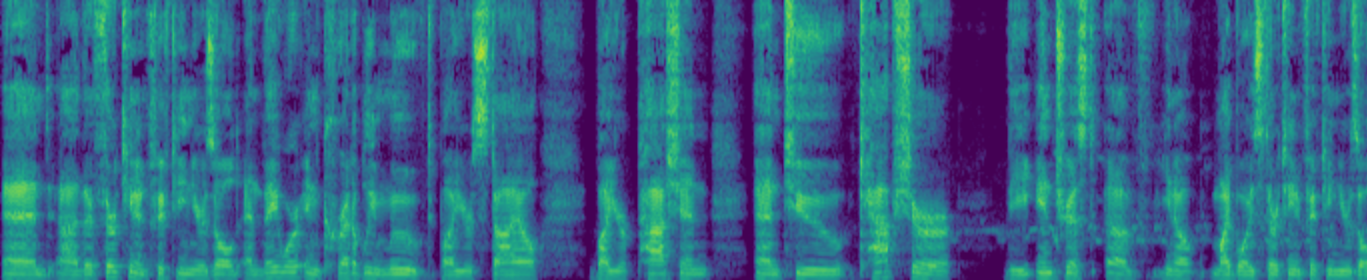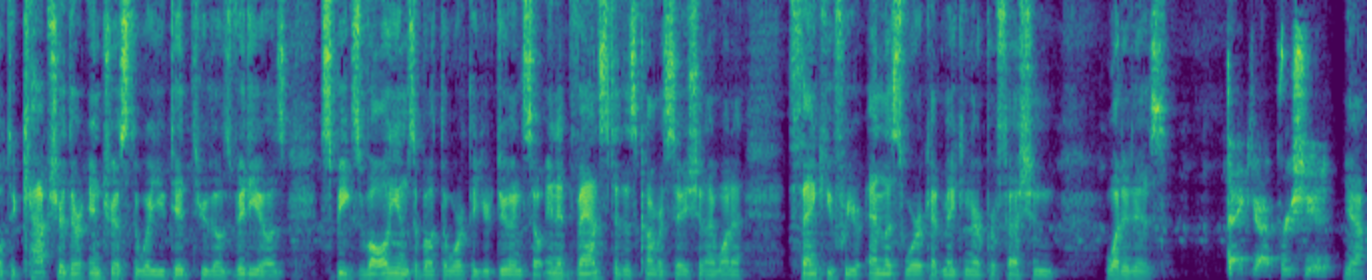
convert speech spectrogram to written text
And uh, they're 13 and 15 years old, and they were incredibly moved by your style, by your passion, and to capture the interest of you know my boys 13 15 years old to capture their interest the way you did through those videos speaks volumes about the work that you're doing so in advance to this conversation i want to thank you for your endless work at making our profession what it is. Thank you. I appreciate it. Yeah.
